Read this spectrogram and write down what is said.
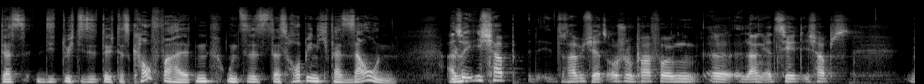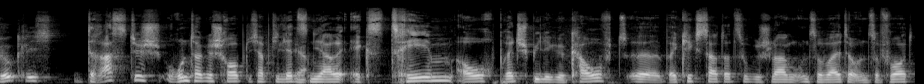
das die, durch diese durch das Kaufverhalten uns das, das Hobby nicht versauen. Also ich habe, das habe ich jetzt auch schon ein paar Folgen äh, lang erzählt, ich habe es wirklich drastisch runtergeschraubt. Ich habe die letzten Ja. Jahre extrem auch Brettspiele gekauft, äh, bei Kickstarter zugeschlagen und so weiter und so fort.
